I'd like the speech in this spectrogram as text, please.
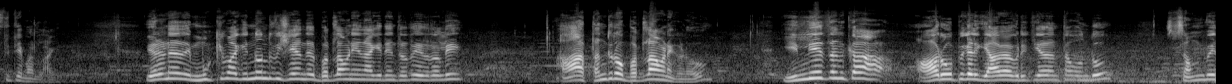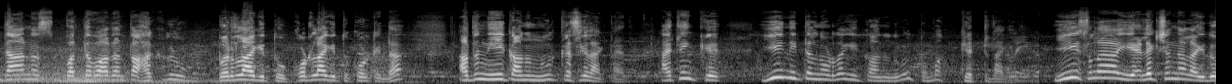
ಸ್ಥಿತಿ ಬರಲಾಗಿದೆ ಎರಡನೇ ಮುಖ್ಯವಾಗಿ ಇನ್ನೊಂದು ವಿಷಯ ಅಂದರೆ ಬದಲಾವಣೆ ಏನಾಗಿದೆ ಅಂತಂದರೆ ಇದರಲ್ಲಿ ಆ ತಂದಿರೋ ಬದಲಾವಣೆಗಳು ಇಲ್ಲಿಯ ತನಕ ಆರೋಪಿಗಳಿಗೆ ಯಾವ್ಯಾವ ರೀತಿಯಾದಂಥ ಒಂದು ಸಂವಿಧಾನಬದ್ಧವಾದಂಥ ಹಕ್ಕುಗಳು ಬರಲಾಗಿತ್ತು, ಕೊಡಲಾಗಿತ್ತು ಕೋರ್ಟಿಂದ, ಅದನ್ನು ಈ ಕಾನೂನು ಕಸಿಯಲಾಗ್ತಾ ಇದೆ. ಐ ಥಿಂಕ್ ಈ ನಿಟ್ಟಲ್ಲಿ ನೋಡಿದಾಗ ಈ ಕಾನೂನುಗಳು ತುಂಬ ಕೆಟ್ಟದಾಗಿದೆ. ಈ ಸಲ ಈ ಅಲ್ಲ, ಇದು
